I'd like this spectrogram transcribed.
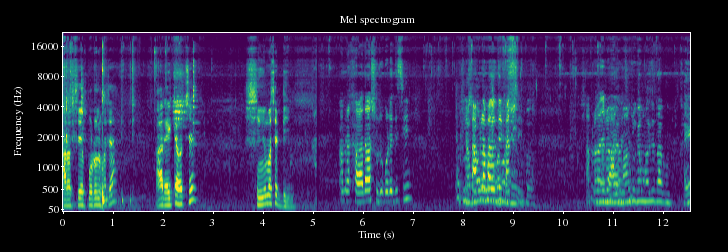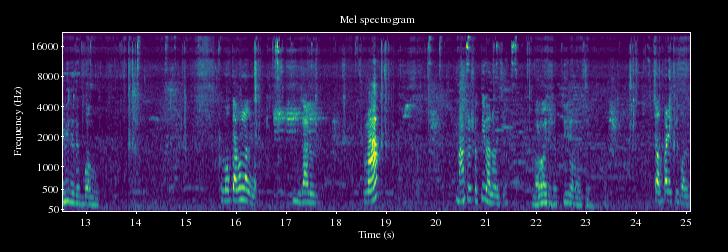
আর হচ্ছে পটল ভাজা আর এইটা হচ্ছে শিঙি মাছের ডিম। আমরা খাওয়া দাওয়া শুরু করে দিছি। শাপলা ভালো দিয়ে খাচ্ছি। শাপলা ভাজাটা ভালো হয়েছে। মুখ কেমন লাগল? দারুণ। মা? মাংস সত্যি ভালো হয়েছে। ভালো হয়েছে চম্পারে কি বলব?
